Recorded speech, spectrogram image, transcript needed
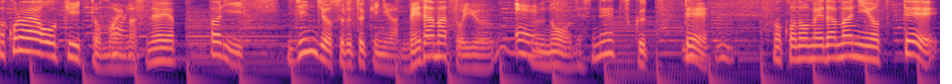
まあ、これは大きいと思いますね。はい、やっぱり人事をするときには目玉というのをですね、えー、作って、うんうん、この目玉によって、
